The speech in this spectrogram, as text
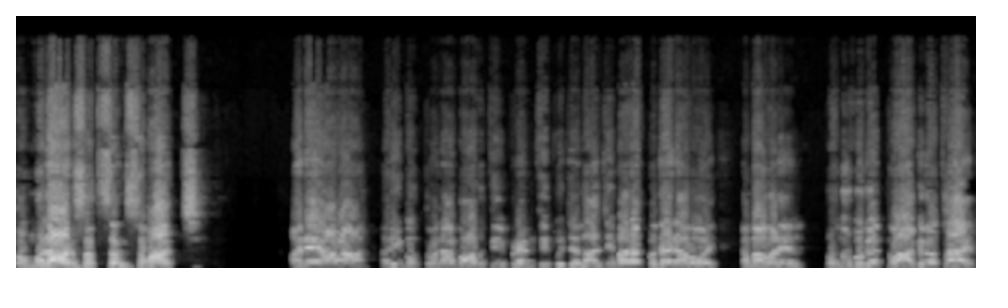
તો મલાડ સત્સંગ સમાજ છે. અને આવા હરિભક્તોના ભાવથી, પ્રેમથી પૂજ્ય લાલજી મહારાજ પધાર્યા હોય, એમાં વળે ભનુ ભગત નો આગ્રહ થાય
